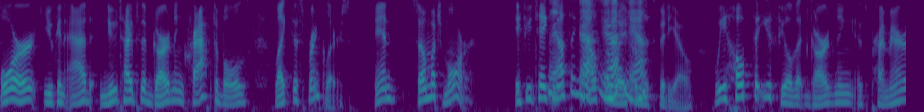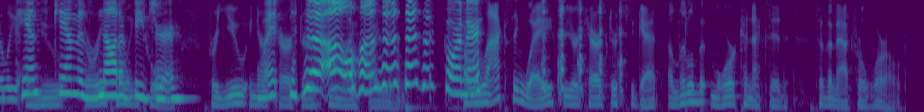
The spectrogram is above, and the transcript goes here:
Or you can add new types of gardening craftables like the sprinklers, and so much more. If you take Yeah, nothing yeah, else away from this video, we hope that you feel that gardening is primarily Pants a cam is not a feature. for you and your Wait. characters. oh, You. A relaxing way for your character to get a little bit more connected to the natural world.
